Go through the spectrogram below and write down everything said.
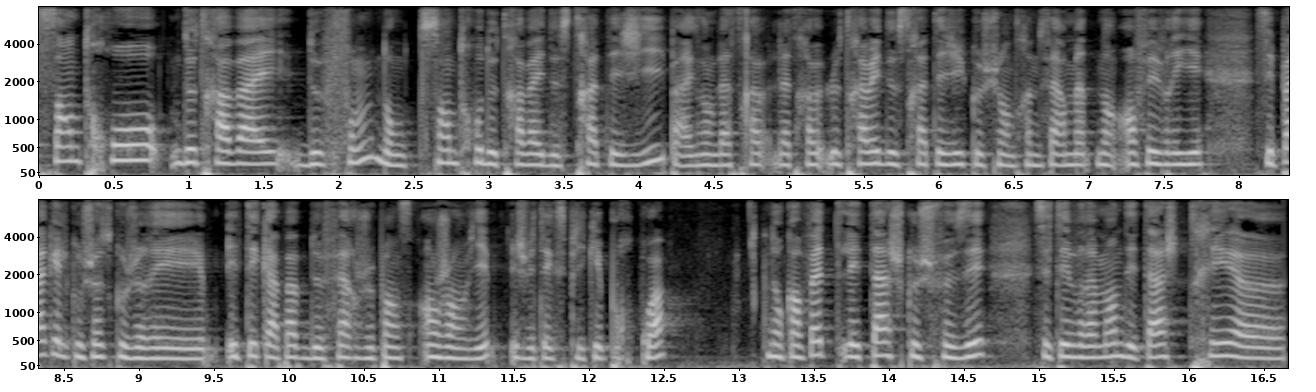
sans trop de travail de fond, donc sans trop de travail de stratégie. Par exemple, le travail de stratégie que je suis en train de faire maintenant en février, c'est pas quelque chose que j'aurais été capable de faire, je pense, en janvier. Et je vais t'expliquer pourquoi. Donc en fait, les tâches que je faisais, c'était vraiment des tâches très, euh,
